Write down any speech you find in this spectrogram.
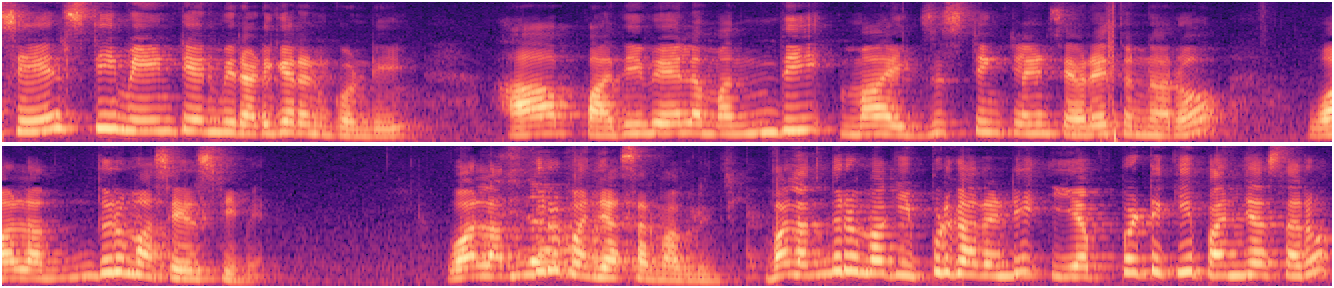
సేల్స్ టీమ్ ఏంటి అని మీరు అడిగారు అనుకోండి ఆ పదివేల మంది మా ఎగ్జిస్టింగ్ క్లయింట్స్ ఎవరైతే ఉన్నారో వాళ్ళందరూ మా సేల్స్ టీమే. వాళ్ళందరూ పనిచేస్తారు మా గురించి. వాళ్ళందరూ మాకు ఇప్పుడు కాదండి ఎప్పటికీ పనిచేస్తారు.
